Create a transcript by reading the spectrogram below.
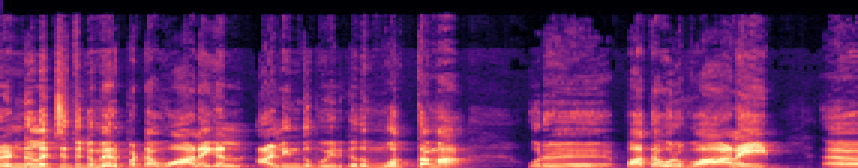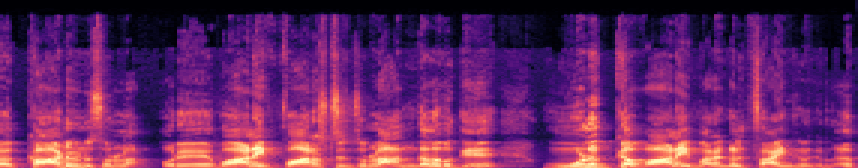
ரெண்டு லட்சத்துக்கும் மேற்பட்ட வாழைகள் அழிந்து போயிருக்குது. மொத்தமாக ஒரு பார்த்தா ஒரு வாழை காடுன்னு சொல்லலாம். ஒரு வாழை ஃபாரஸ்ட்னு சொல்லலாம். அந்த அளவுக்கு முழுக்க வாழை மரங்கள் சாய்ந்து கிடக்கிறது. அதை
